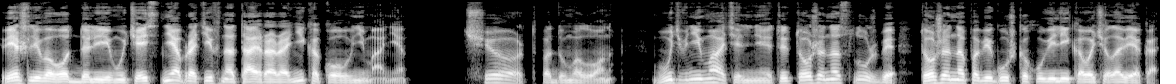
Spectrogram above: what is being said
вежливо отдали ему честь, не обратив на Тайрора никакого внимания. «Черт!» — подумал он — Будь внимательнее, ты тоже на службе, тоже на побегушках у великого человека.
